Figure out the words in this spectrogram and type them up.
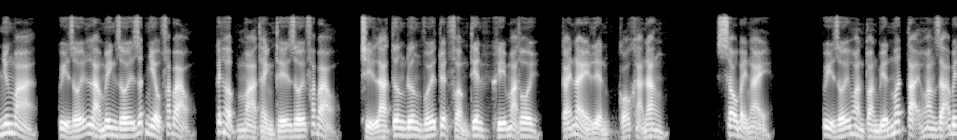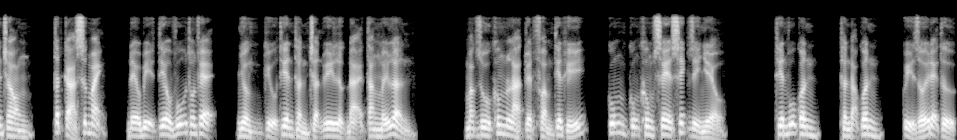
Nhưng mà, quỷ giới là minh giới rất nhiều pháp bảo kết hợp mà thành thế giới pháp bảo, chỉ là tương đương với tuyệt phẩm tiên khí mà thôi, cái này liền có khả năng. Sau bảy ngày, quỷ giới hoàn toàn biến mất tại hoang dã bên trong, tất cả sức mạnh đều bị tiêu vũ thôn vệ, nhường cựu thiên thần trận uy lực đại tăng mấy lần. Mặc dù không là tuyệt phẩm tiên khí, cũng cũng không xê xích gì nhiều. Thiên vũ quân, thần đạo quân, quỷ giới đệ tử,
